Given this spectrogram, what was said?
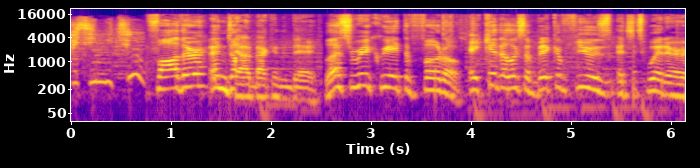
I see me too. father and dad back in the day. Let's recreate the photo. A kid that looks a bit confused. It's Twitter.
